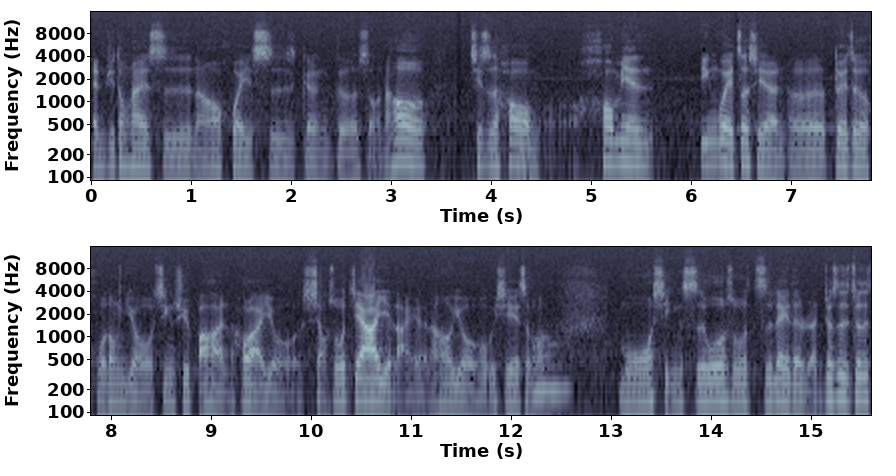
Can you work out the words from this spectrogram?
MG 动态师，然后会师跟歌手，然后其实后后面。因为这些人而对这个活动有兴趣，包含后来有小说家也来了，然后有一些什么模型师或说之类的人，就是就是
